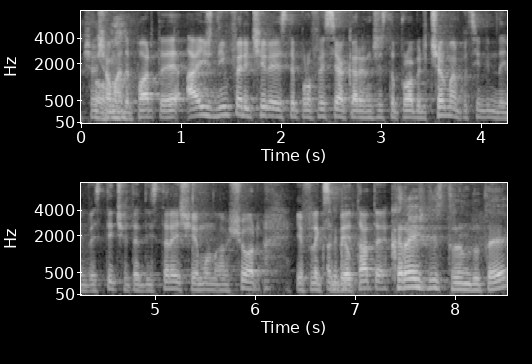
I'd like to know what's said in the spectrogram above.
și așa oh. mai departe. Aici, din fericire, este profesia care necesită probabil cel mai puțin timp de investit și te distrezi și e mult mai ușor, e flexibilitate. Adică crești distrându-te,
